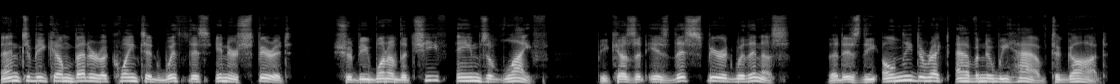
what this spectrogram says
And to become better acquainted with this inner spirit should be one of the chief aims of life, because it is this spirit within us that is the only direct avenue we have to God.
